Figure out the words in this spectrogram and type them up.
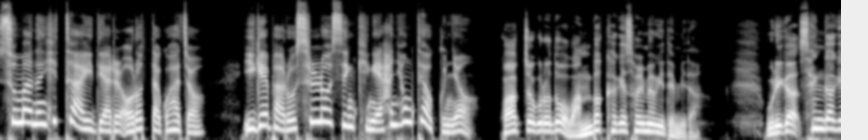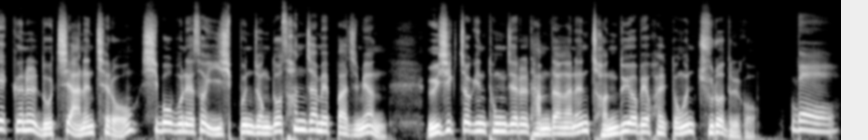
수많은 히트 아이디어를 얻었다고 하죠. 이게 바로 슬로우 싱킹의 한 형태였군요. 과학적으로도 완벽하게 설명이 됩니다. 우리가 생각의 끈을 놓지 않은 채로 15분에서 20분 정도 선잠에 빠지면 의식적인 통제를 담당하는 전두엽의 활동은 줄어들고 네.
